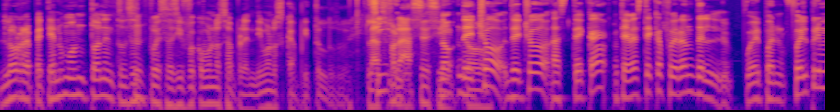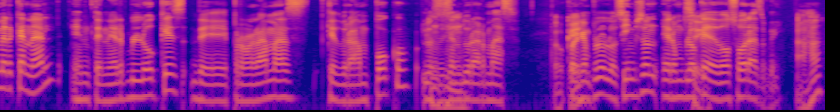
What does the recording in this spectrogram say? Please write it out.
lo repetían un montón, entonces pues así fue como nos aprendimos los capítulos, güey. Las Sí, frases y No, de todo. hecho, de hecho, Azteca, TV Azteca fueron del, fue, el primer canal en tener bloques de programas que duraban poco, los hacían durar más. Por ejemplo, Los Simpson era un bloque Sí. de dos horas, güey. Ajá.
